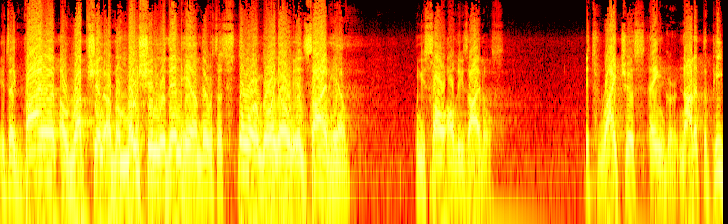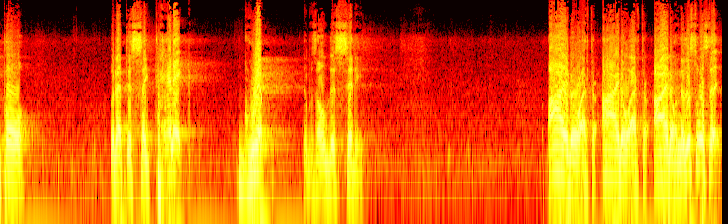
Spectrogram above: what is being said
It's a violent eruption of emotion within him. There was a storm going on inside him when he saw all these idols. It's righteous anger, not at the people, but at this satanic grip that was on this city idol after idol after idol. Now, this was the,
